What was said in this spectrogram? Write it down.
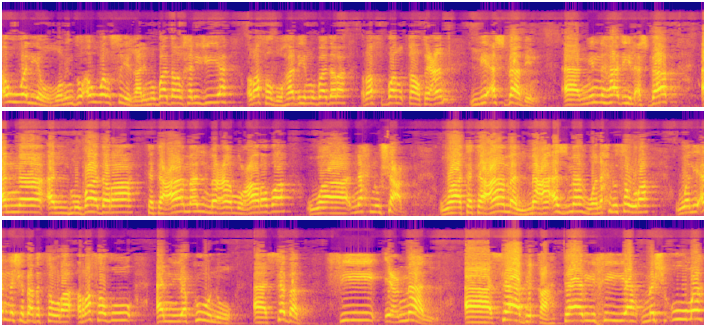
أول يوم ومنذ أول صيغة للمبادرة الخليجية رفضوا هذه المبادرة رفضا قاطعا لأسباب آه من هذه الأسباب أن المبادرة تتعامل مع معارضة ونحن شعب وتتعامل مع أزمة ونحن ثورة ولأن شباب الثورة رفضوا أن يكونوا سبب في إعمال سابقة تاريخية مشؤومة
